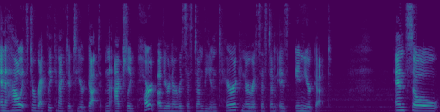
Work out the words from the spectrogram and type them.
and how it's directly connected to your gut. And actually, part of your nervous system, the enteric nervous system, is in your gut. And so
